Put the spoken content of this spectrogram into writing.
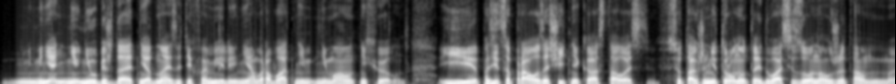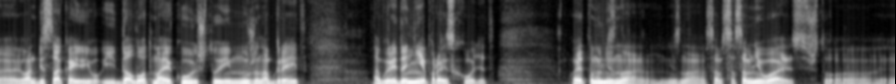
Меня не, не убеждает ни одна из этих фамилий, ни Амрабат, ни, ни Маунт, ни Хёрланд. И позиция правого защитника осталась все так же нетронутой. Два сезона уже там э, Иван Бисака и, и Далот маякуют, что им нужен апгрейд. Апгрейда не происходит. Поэтому не знаю, не знаю, сом, сомневаюсь, что... Э,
